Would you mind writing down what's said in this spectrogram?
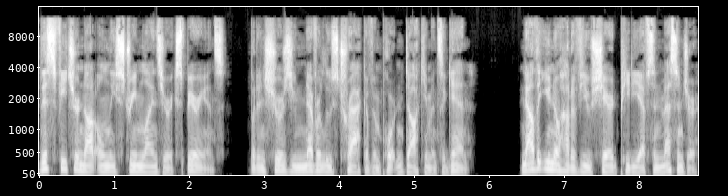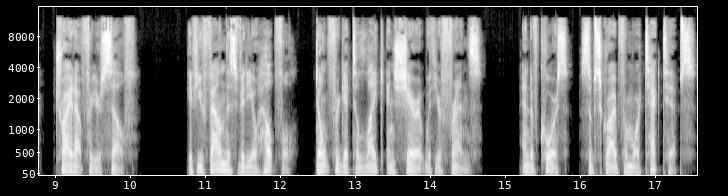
This feature not only streamlines your experience, but ensures you never lose track of important documents again. Now that you know how to view shared PDFs in Messenger, try it out for yourself. If you found this video helpful, don't forget to like and share it with your friends. And of course, subscribe for more tech tips.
